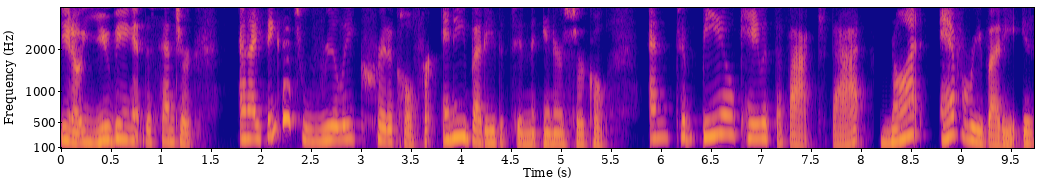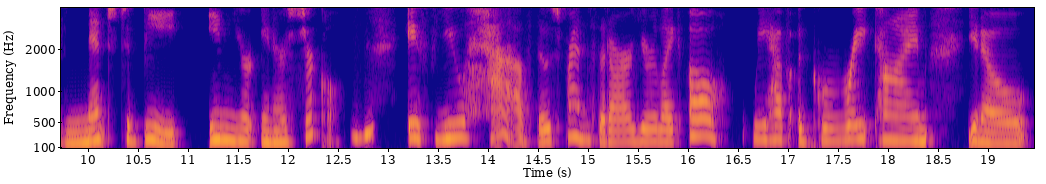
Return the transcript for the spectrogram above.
you know, you being at the center. And I think that's really critical for anybody that's in the inner circle. And to be okay with the fact that not everybody is meant to be in your inner circle. Mm-hmm. If you have those friends that are, you're like, oh, we have a great time, you know,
